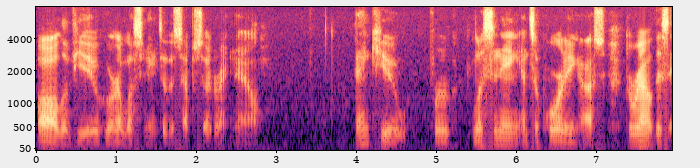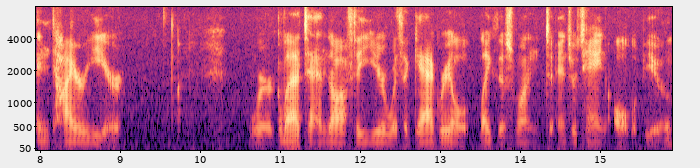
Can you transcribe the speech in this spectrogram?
all of you who are listening to this episode right now. Thank you for listening and supporting us throughout this entire year. We're glad to end off the year with a gag reel like this one to entertain all of you.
